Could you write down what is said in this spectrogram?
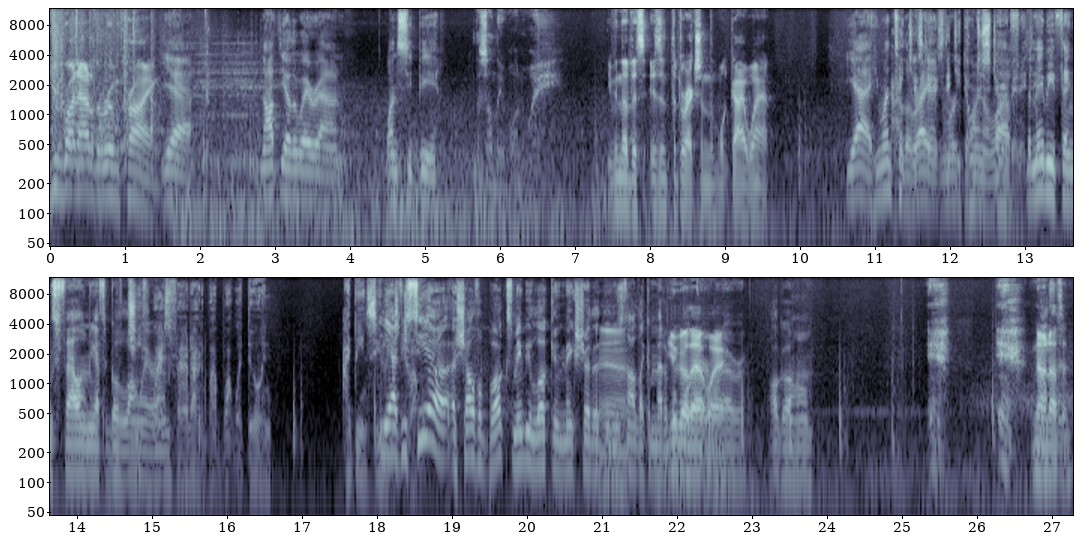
You run out of the room crying. Yeah. Not the other way around. One CP. There's only one way. Even though this isn't the direction the guy went. Yeah, he went to I the right and we're you don't going to left. anything. But maybe things fell and we have to go the long Chief way West around. found out about what we're doing. I'd be in serious Yeah, if you trouble. see a, a shelf of books, maybe look and make sure that Yeah. there's not like a medical You go book that or way. whatever. I'll go home. No, Nothing. nothing.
